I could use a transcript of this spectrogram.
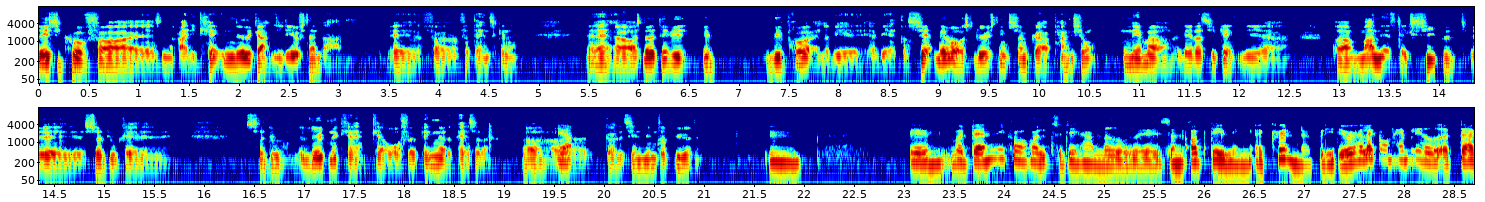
risiko for øh, sådan en radikal nedgang i levestandarden øh, for, for danskerne, øh, er også noget af det, vi, vi, vi prøver, eller vi, ja, vi adresserer med vores løsning, som gør pension nemmere, lettere tilgængelig og, og meget mere fleksibelt, øh, så du kan så du løbende kan, kan overføre penge, når det passer dig, og, ja. og gøre det til en mindre byrde. Mm. Øh, hvordan i forhold til det her med øh, sådan opdeling af kønnene, fordi det er jo heller ikke nogen hemmelighed, at der er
